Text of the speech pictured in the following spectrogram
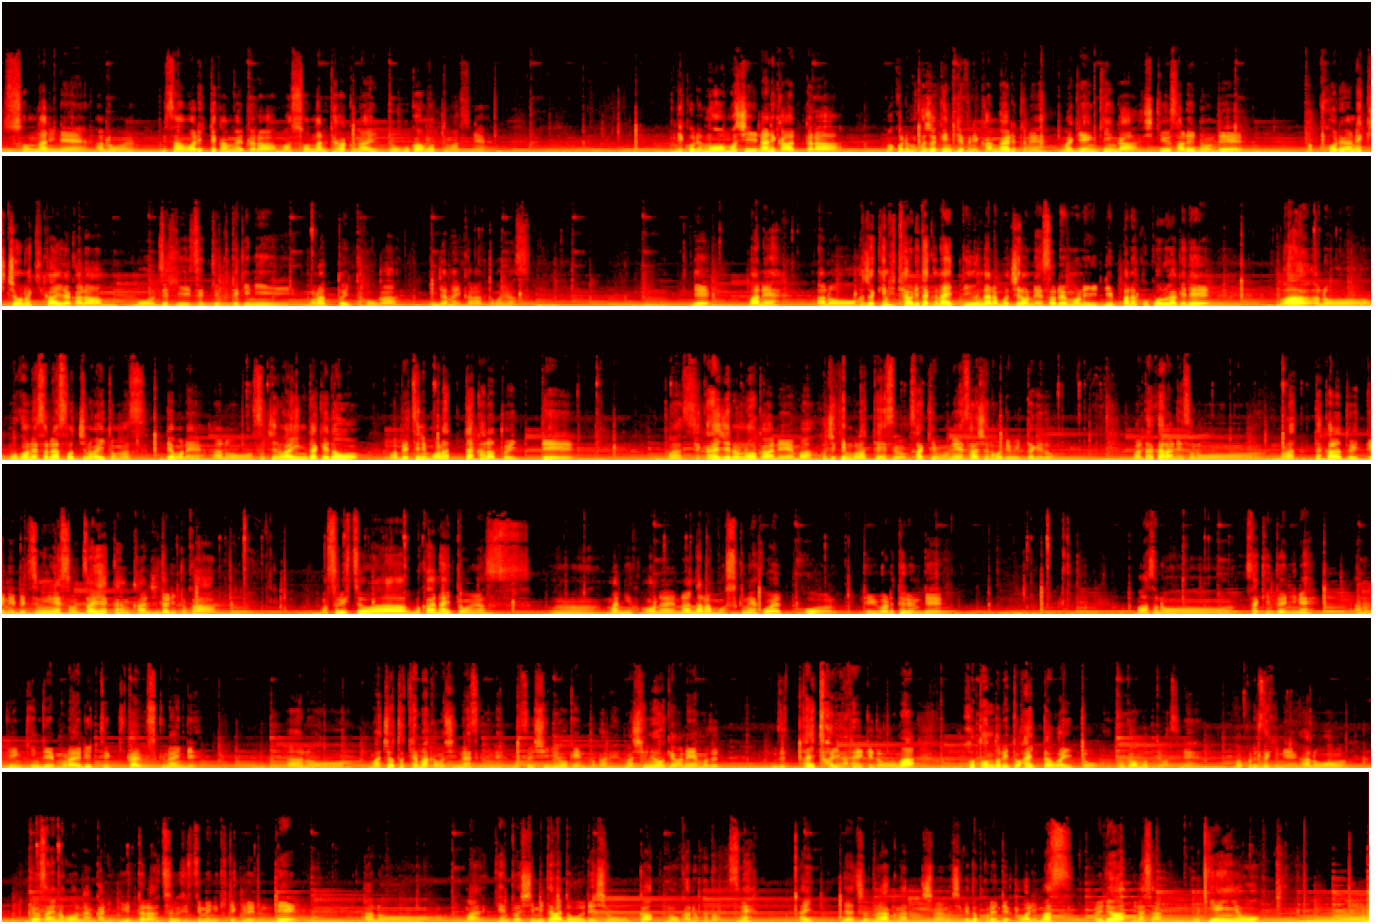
ー、そんなにねあの23割って考えたら、まあ、そんなに高くないと僕は思ってますねでこれももし何かあったら、まあ、これも補助金っていうふうに考えるとね、まあ、現金が支給されるのでまあこれはね貴重な機会だからもうぜひ積極的にもらっといた方がいいんじゃないかなと思います。うん、でまあねあの補助金に頼りたくないって言うならもちろんねそれも、立派な心がけではああの僕はねそれはそっちの方がいいと思います。でもねあのそっちの方がいいんだけど、まあ、別にもらったからといってまあ世界中の農家はね、まあ、補助金もらってるんですよ。さっきもね最初の方でも言ったけど。まあ、だからねそのもらったからといってね別にねその罪悪感感じたりとか、まあ、する必要は僕はないと思います。うん。まあ、日本はねなんならもう少ない方や方って言われてるんで。まあそのさっき言ったようにねあの現金でもらえるっていう機会は少ないんであのまあ、ちょっと手間かもしれないですけどね、まあ、そういう収入保険とかね、まあ、収入保険はねもう絶対とは言わないけど、まあ、ほとんどの人入った方がいいと僕は思ってますね。まあ、これぜひねあの共済の方なんかに言ったらすぐ説明に来てくれるんで、あの、まあ、検討してみてはどうでしょうか農家の方はですね。はい。じゃあちょっと長くなってしまいましたけどこれで終わります。それでは皆さんごきげんよう。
